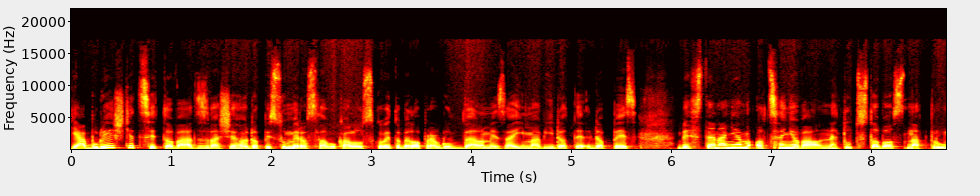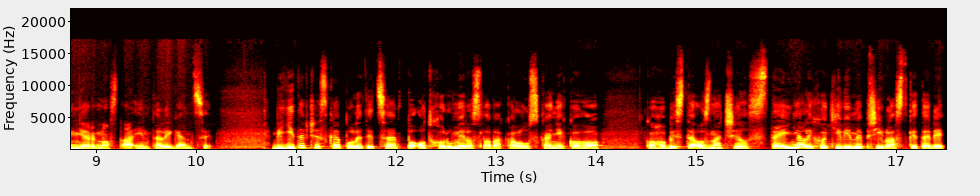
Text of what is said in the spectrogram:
Já budu ještě citovat z vašeho dopisu Miroslavu Kalouskovi, to byl opravdu velmi zajímavý dopis. Vy jste na něm oceňoval netuctovost, nadprůměrnost a inteligenci. Vidíte v české politice po odchodu Miroslava Kalouska někoho, koho byste označil stejně lichotivými přívlastky, tedy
